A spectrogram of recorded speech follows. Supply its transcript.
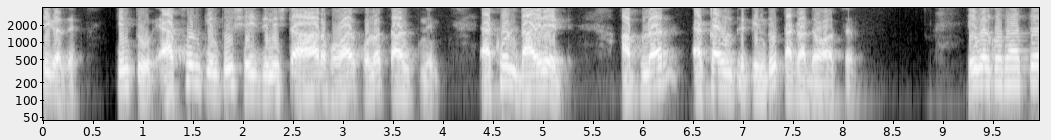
ঠিক আছে? কিন্তু এখন কিন্তু সেই জিনিসটা আর হওয়ার কোনো চান্স নেই। এখন ডাইরেক্ট আপনার অ্যাকাউন্টে কিন্তু টাকা দেওয়া আছে। এবার কথা হচ্ছে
